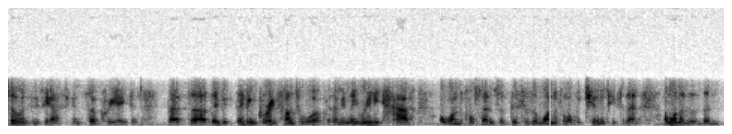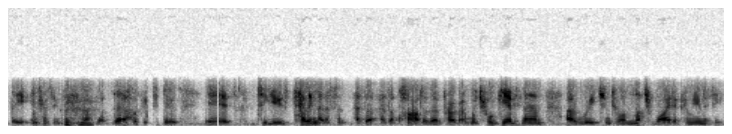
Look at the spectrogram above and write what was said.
so enthusiastic and so creative that uh, they've they've been great fun to work with. I mean, they really have a wonderful sense of this is a wonderful opportunity for them. And one of the, the, the interesting things mm-hmm. about what they're hoping to do is to use telemedicine as a, as a part of their program, which will give them a reach into a much wider community.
